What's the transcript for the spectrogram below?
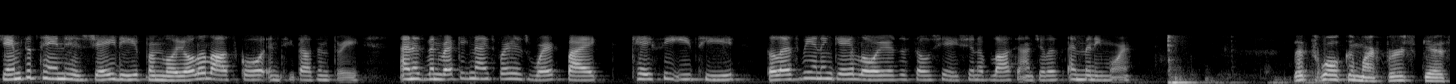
James obtained his JD from Loyola Law School in 2003 and has been recognized for his work by KCET, the Lesbian and Gay Lawyers Association of Los Angeles, and many more. Let's welcome our first guest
